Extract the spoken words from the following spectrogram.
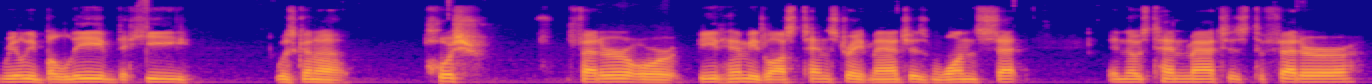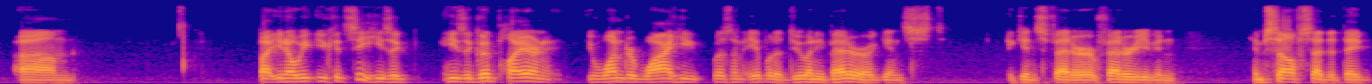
really believed that he was going to push Federer or beat him. He'd lost ten straight matches, one set in those ten matches to Federer. Um, but you know, we, you could see he's a he's a good player, and you wonder why he wasn't able to do any better against against Federer. Federer even himself said that they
